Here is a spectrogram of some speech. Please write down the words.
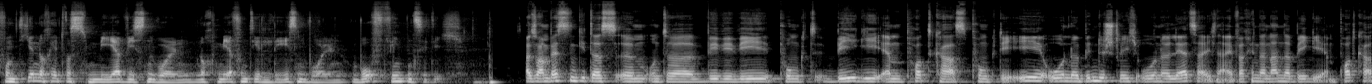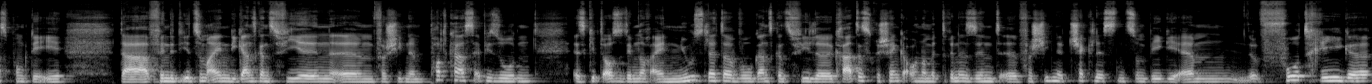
von dir noch etwas mehr wissen wollen, noch mehr von dir lesen wollen, wo finden sie dich? Also am besten geht das ähm, unter www.bgmpodcast.de ohne Bindestrich, ohne Leerzeichen, einfach hintereinander bgmpodcast.de. Da findet ihr zum einen die ganz, ganz vielen ähm, verschiedenen Podcast-Episoden. Es gibt außerdem noch einen Newsletter, wo ganz, ganz viele Gratisgeschenke auch noch mit drin sind, äh, verschiedene Checklisten zum BGM, äh, Vorträge,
